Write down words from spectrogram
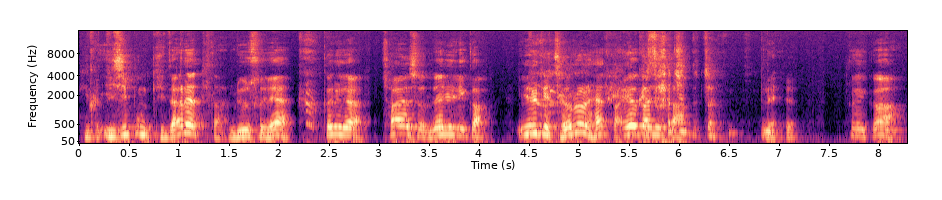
기- 20분 기다렸다, 뉴스에. 그러니까 차에서 내리니까 이렇게 절을 했다. 그 여기까지 다. 사진도 좀, 네, 그러니까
